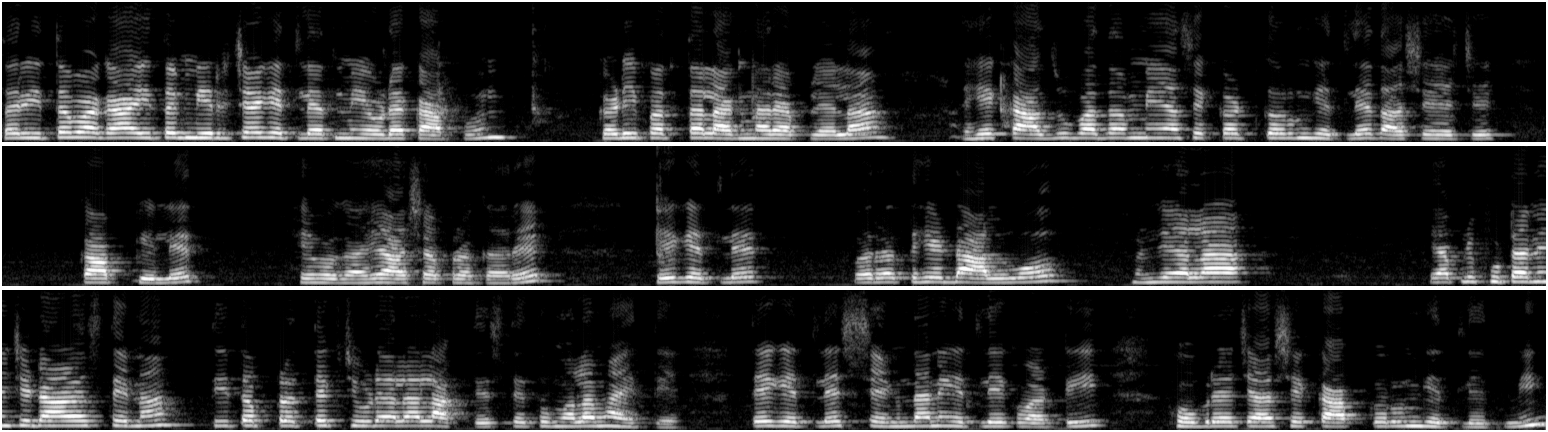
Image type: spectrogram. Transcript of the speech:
तर इथं बघा इथं मिरच्या घेतल्यात मी एवढ्या कापून. कढीपत्ता लागणार आहे आपल्याला. हे काजू बदाम मी असे कट करून घेतलेत असे ह्याचे काप केलेत. हे बघा हे अशा प्रकारे हे घेतलेत. परत हे डालवं म्हणजे याला हे आपली फुटाण्याची डाळ असते ना ती तर प्रत्येक चिवड्याला लागतेच ते तुम्हाला माहिती आहे. ते घेतले शेंगदाणे घेतले एक वाटी खोबऱ्याचे असे काप करून घेतलेत मी.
